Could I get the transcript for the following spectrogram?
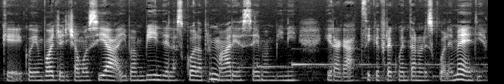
che coinvolge diciamo, sia i bambini della scuola primaria sia i bambini, i ragazzi che frequentano le scuole medie.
